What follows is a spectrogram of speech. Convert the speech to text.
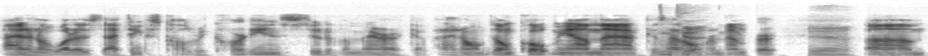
I don't know what it is. I think it's called Recording Institute of America, but I don't don't quote me on that because I don't remember. yeah. Um,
